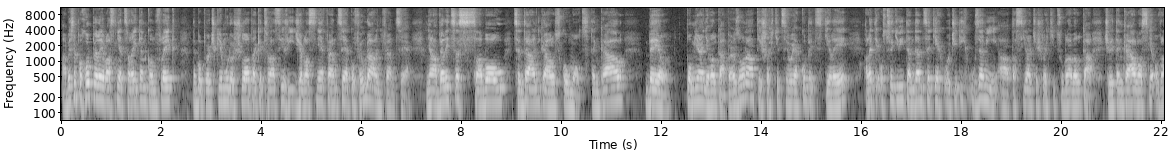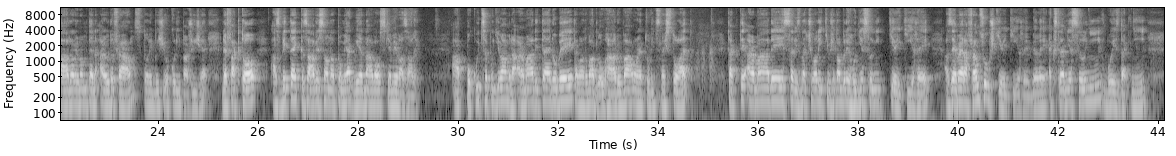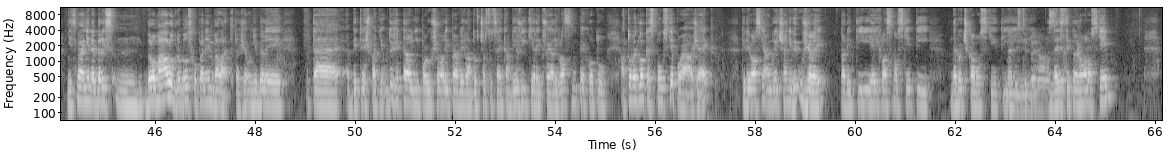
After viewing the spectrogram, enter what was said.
Aby jsme pochopili vlastně celý ten konflikt, nebo proč k němu došlo, tak je třeba si říct, že vlastně Francie jako feudální Francie měla velice slabou centrální královskou moc. Ten král byl poměrně velká persona, ty šlechtici ho jakoby ctili, ale ty ostředivý tendence těch určitých území a ta síla těch šlechticů byla velká. Čili ten král vlastně ovládal jenom ten Isle de France, to nejbližší okolí Paříže, de facto, a zbytek závisel na tom, jak vyjednával s těmi vazaly. A pokud se podíváme na armády té doby, tak to byla dlouhá doba, ono je to víc než 100 let, tak ty armády se vyznačovaly tím, že tam byli hodně silní ti rytíři a zejména francouzští rytíři byli extrémně silní, v boji zdatní, nicméně nebyli, bylo málo kdo byl schopen jim velet, takže oni byli v té bitvě špatně udržitelní, porušovali pravidla, dost často se někam vyřítili, přejali vlastní pěchotu a to vedlo ke spoustě porážek, kdy vlastně angličani využili tady ty jejich vlastnosti, ty nedočkavosti, ty Nedisciplinovanosti. nedisciplinovanosti.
